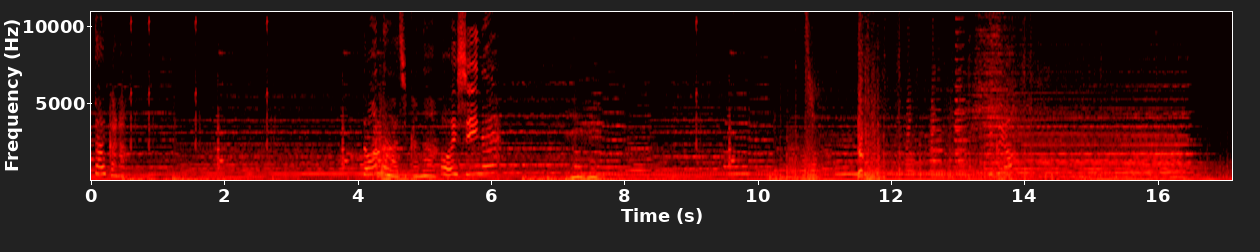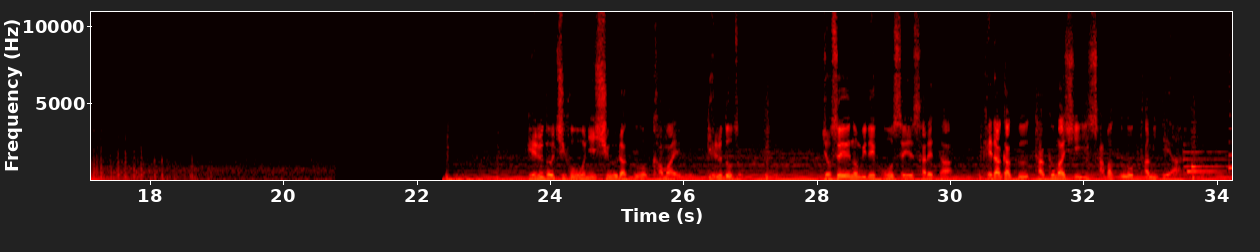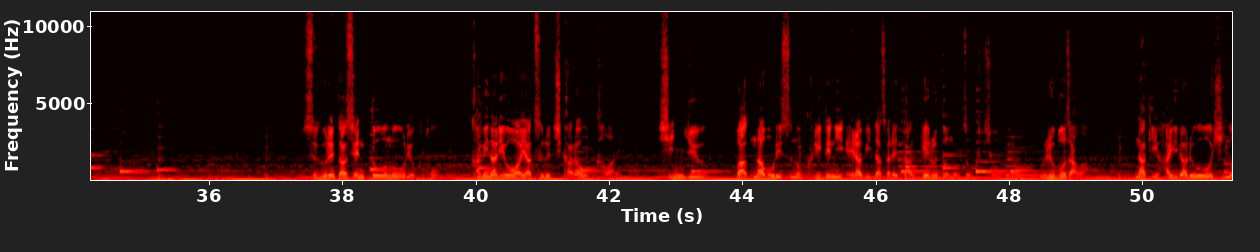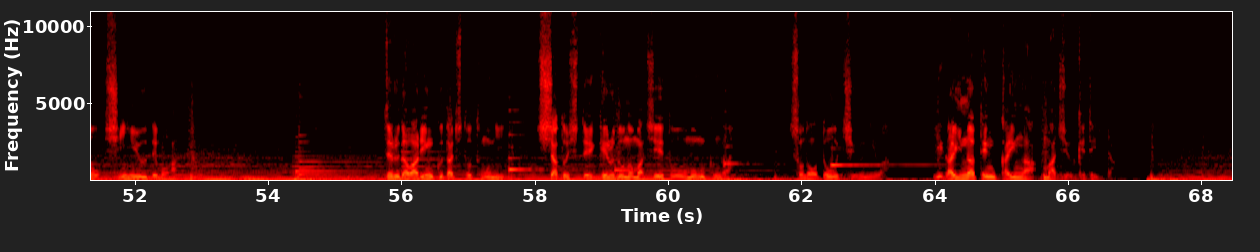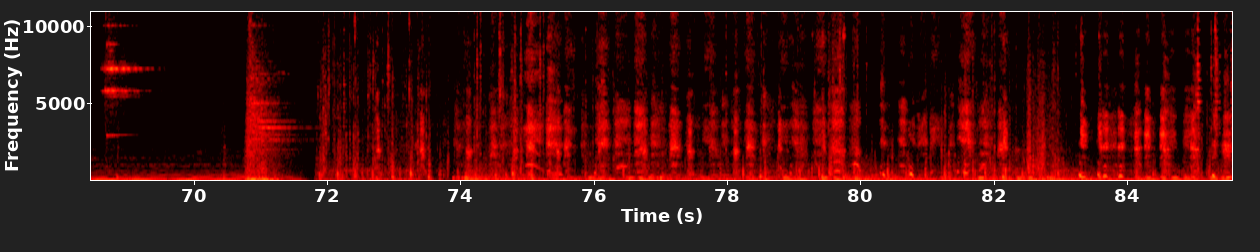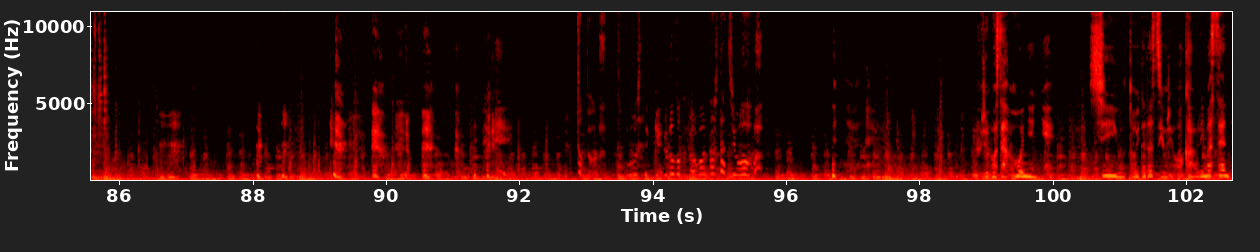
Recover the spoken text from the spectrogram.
びたいから。どんな味かな？美味しいね。うんうん。ゲルド地方に集落を構えるゲルド族女性のみで構成された気高くたくましい砂漠の民である。優れた戦闘能力と雷を操る力を買われ神獣バ・ナボリスの繰り手に選び出されたゲルドの族長ウルボザは亡きハイラル王妃の親友でもあった。ゼルダはリンクたちと共に使者としてゲルドの町へと赴くがその道中には意外な展開が待ち受けていた。どどどうしてゲルド族が私たちを？ウルボサ本人に真意を問いただすより他ありません。ね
